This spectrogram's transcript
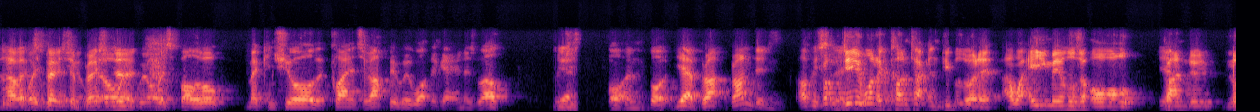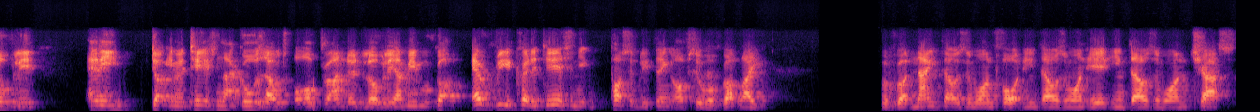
we Oh, always very make sure- impressive, we always, isn't we always follow up, making sure that clients are happy with what they're getting as well, which Yeah. is important. But yeah, bra- branding, obviously. from day one of contacting people doing it. Our emails are all Yeah. branded, lovely. Any documentation that goes out, all branded, lovely. I mean, we've got every accreditation you can possibly think of. So we've got like, we've got 9001, 14001, 18001, CHAS,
